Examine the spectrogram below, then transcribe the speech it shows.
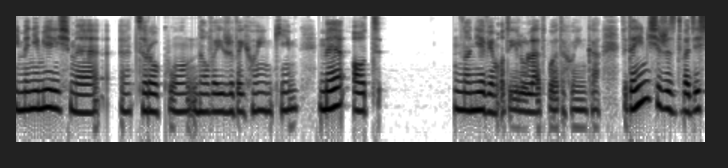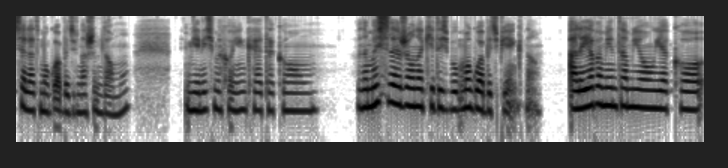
I my nie mieliśmy e, co roku nowej, żywej choinki. My od, no nie wiem od ilu lat była ta choinka. Wydaje mi się, że z 20 lat mogła być w naszym domu. Mieliśmy choinkę taką, no myślę, że ona kiedyś mogła być piękna. Ale ja pamiętam ją jako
